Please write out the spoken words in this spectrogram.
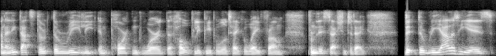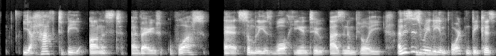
and I think that's the the really important word that hopefully people will take away from from this session today. The the reality is you have to be honest about what uh, somebody is walking into as an employee. And this is really mm-hmm. important because,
